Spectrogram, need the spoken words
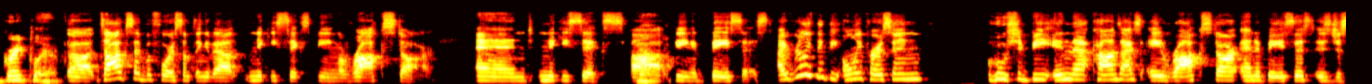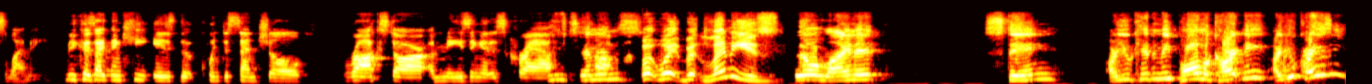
Great player. uh, Doc said before something about Nikki Sixx being a rock star and Nikki Sixx uh, being a bassist. I really think the only person who should be in that context, a rock star and a bassist, is just Lemmy because I think he is the quintessential rock star, amazing at his craft. Steve Simmons, But wait, but Lemmy is Phil Lynott, Sting. Are you kidding me? Paul McCartney? Are you crazy?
